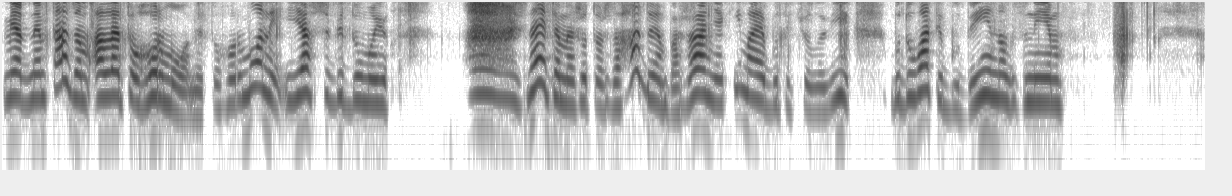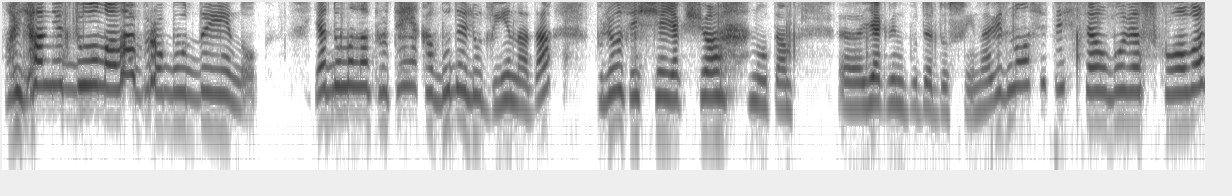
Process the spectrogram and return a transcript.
медним тазом, але то гормони, то гормони. І я собі думаю, знаєте, ми ж отож загадуємо бажання, який має бути чоловік, будувати будинок з ним. А я не думала про будинок. Я думала про те, яка буде людина. Да? Плюс іще, якщо ну, там, е, як він буде до сина відноситись, це обов'язково.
